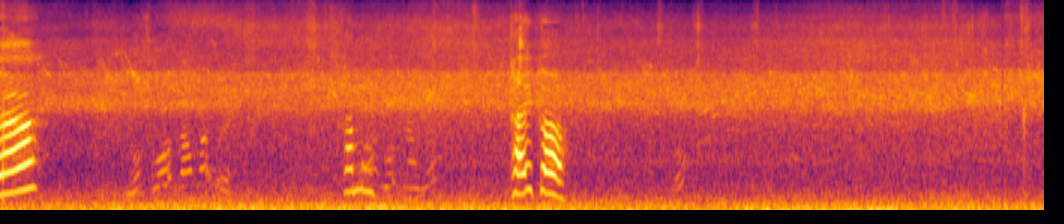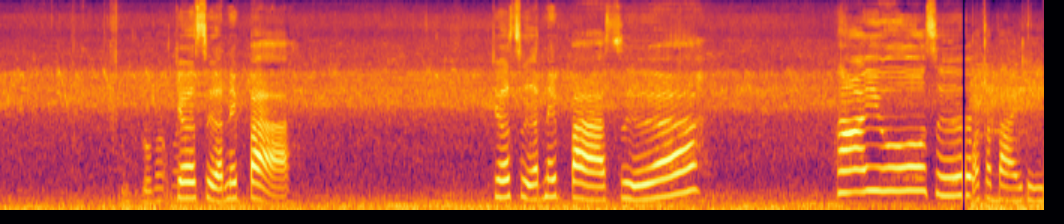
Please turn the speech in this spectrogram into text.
จ้าทำไทเกอร์ เจอเสือในป่า เจอเสือในป่าเสือหายูเสือสบายดี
